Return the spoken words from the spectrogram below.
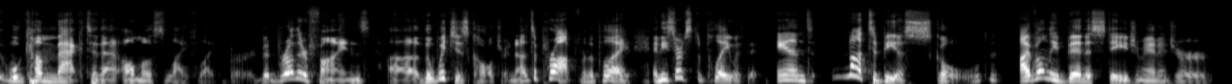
we'll come back to that almost lifelike bird. But brother finds uh, the witch's cauldron. Now it's a prop from the play, and he starts to play with it. And not to be a scold, I've only been a stage manager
